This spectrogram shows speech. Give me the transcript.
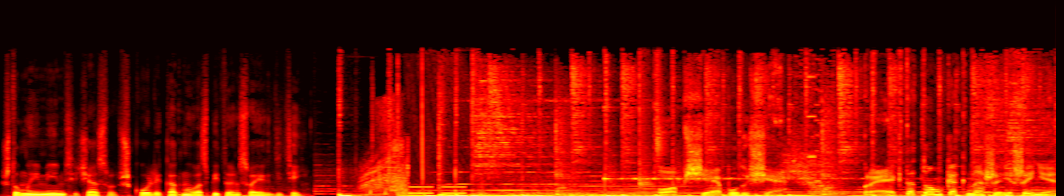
что мы имеем сейчас вот в школе, как мы воспитываем своих детей. Общее будущее. Проект о том, как наши решения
